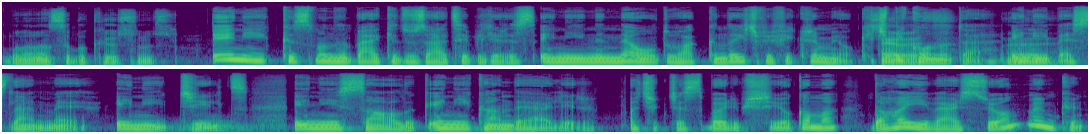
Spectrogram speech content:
Buna nasıl bakıyorsunuz? En iyi kısmını belki düzeltebiliriz. En iyinin ne olduğu hakkında hiçbir fikrim yok. Hiçbir Evet, konuda. En iyi beslenme, en iyi cilt, en iyi sağlık, en iyi kan değerleri. Açıkçası böyle bir şey yok ama daha iyi versiyon mümkün.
